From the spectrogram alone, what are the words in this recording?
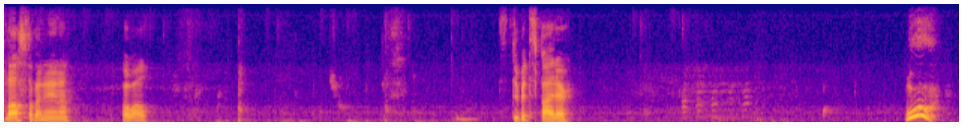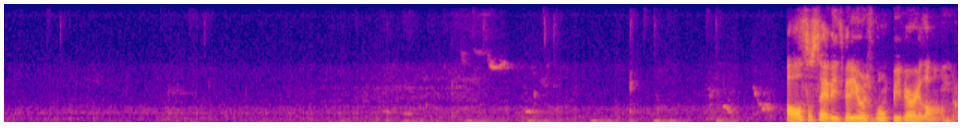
Lost a banana. Oh well. Stupid spider. I'll also say these videos won't be very long.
